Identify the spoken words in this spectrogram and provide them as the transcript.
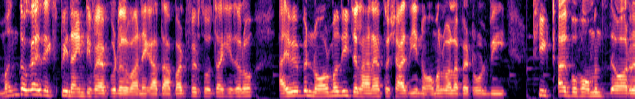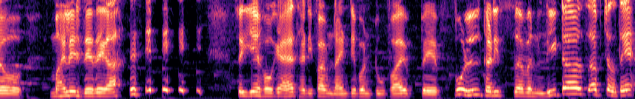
मन तो गाइस XP 95 को डलवाने का था बट फिर सोचा कि चलो हाईवे पे नॉर्मल ही चलाना है तो शायद ये नॉर्मल वाला पेट्रोल भी ठीक ठाक परफॉर्मेंस और माइलेज दे देगा। तो so ये हो गया है 35 90.25 पे फुल 37 लीटर्स अब चलते हैं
